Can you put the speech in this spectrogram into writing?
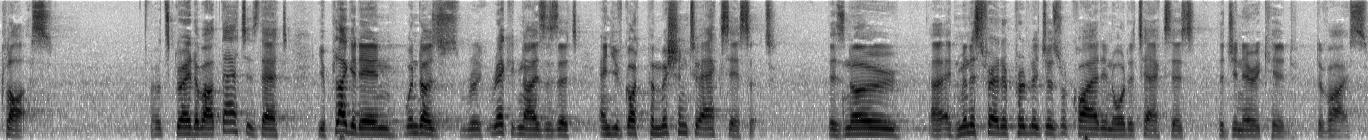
class. What's great about that is that you plug it in, Windows re recognizes it, and you've got permission to access it. There's no uh, privileges required in order to access the generic HID device.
